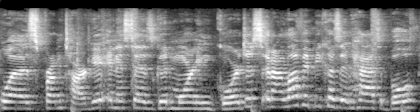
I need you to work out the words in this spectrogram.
was from Target and it says Good Morning Gorgeous. And I love it because it has both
